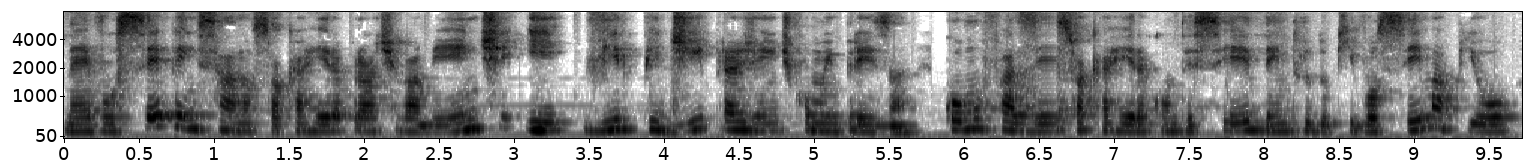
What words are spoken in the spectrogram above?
né? Você pensar na sua carreira proativamente e vir pedir para a gente, como empresa, como fazer a sua carreira acontecer dentro do que você mapeou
